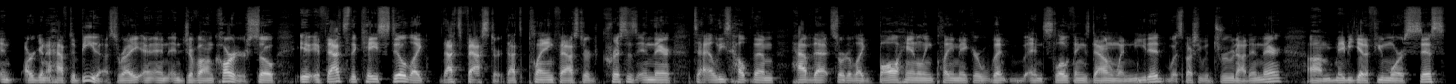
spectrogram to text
and are going to have to beat us, right? And, and, and Jevon Carter. So if, that's the case, still like that's faster. That's playing faster. Khris is in there to at least help them have that sort of like ball handling playmaker and slow things down when needed, especially with Jrue not in there. Um, maybe get a few more assists.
